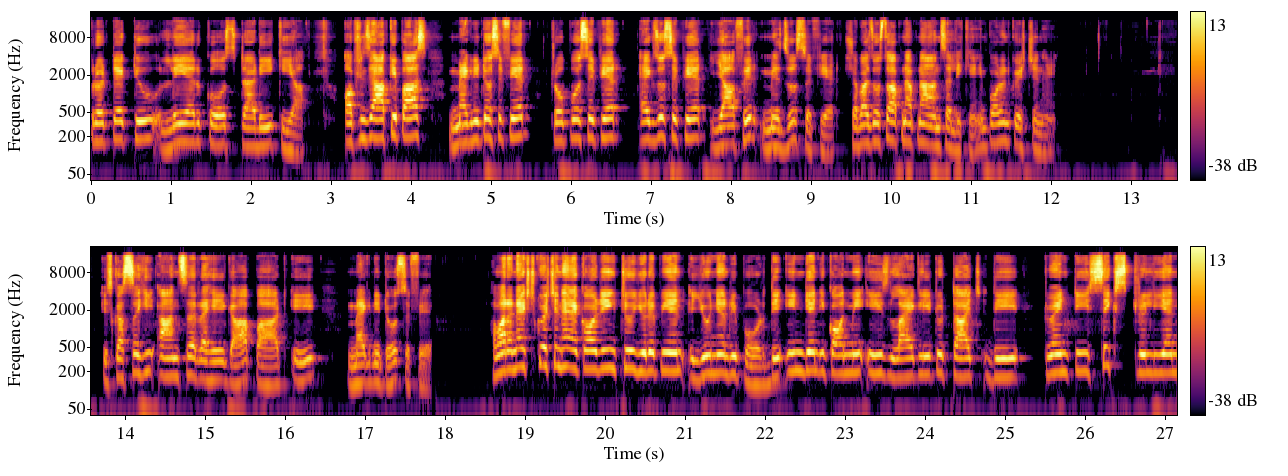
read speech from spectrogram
प्रोटेक्टिव लेयर को स्टडी किया? ऑप्शन है आपके पास मैग्नेटोसिफियर ट्रोपोसिफियर एक्जोसिफियर या फिर मेजोसिफियर शबाज दोस्तों अपना अपना आंसर लिखें इंपॉर्टेंट क्वेश्चन है। इसका सही आंसर रहेगा पार्ट ए, मैग्नेटोस्फेयर। हमारा नेक्स्ट क्वेश्चन है according to European Union report the Indian economy is likely to touch the 26 trillion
